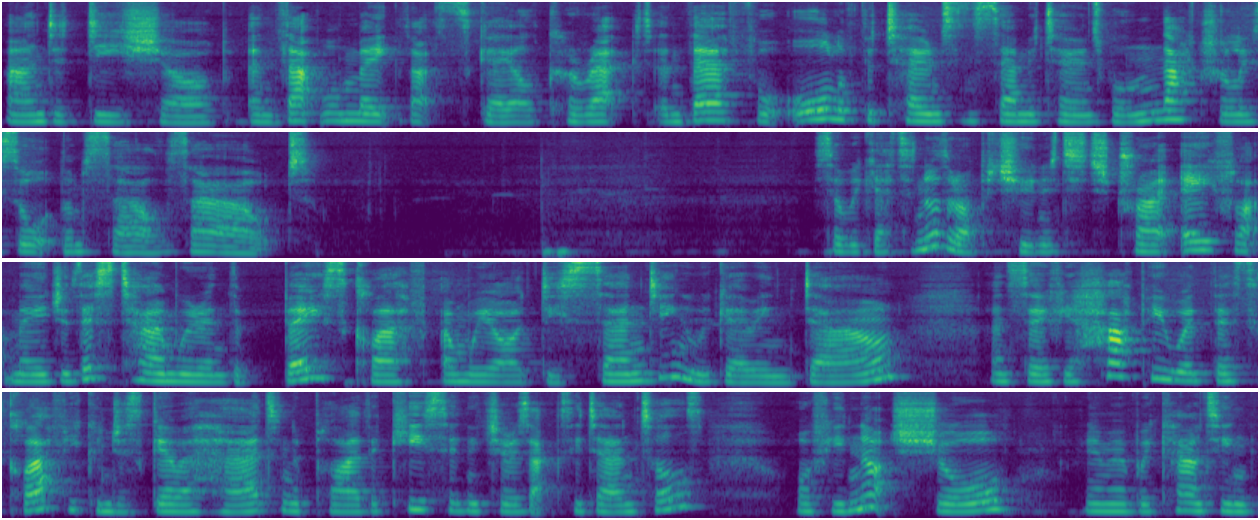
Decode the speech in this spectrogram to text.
and a D sharp and that will make that scale correct and therefore all of the tones and semitones will naturally sort themselves out. So we get another opportunity to try A flat major. This time we're in the bass clef and we are descending, we're going down. And so if you're happy with this clef, you can just go ahead and apply the key signature as accidentals. Or if you're not sure, remember we're counting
